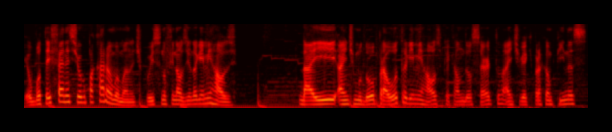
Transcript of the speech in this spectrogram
eu botei fé nesse jogo pra caramba, mano. Tipo, isso no finalzinho da Game House. Daí a gente mudou pra outra Game House, porque aquela não deu certo. A gente veio aqui pra Campinas.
